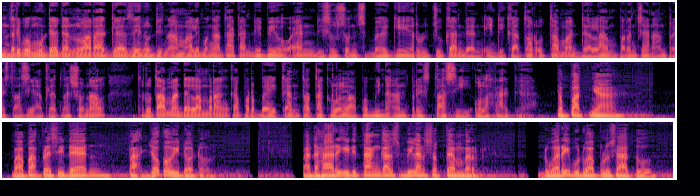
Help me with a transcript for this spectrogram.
Menteri Pemuda dan Olahraga Zainuddin Amali mengatakan DBON disusun sebagai rujukan dan indikator utama dalam perencanaan prestasi atlet nasional, terutama dalam rangka perbaikan tata kelola pembinaan prestasi olahraga. Tepatnya, Bapak Presiden Pak Joko Widodo pada hari ini tanggal 9 September 2021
